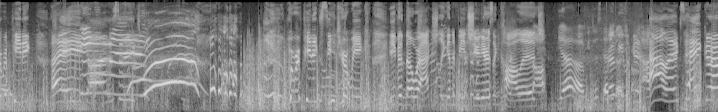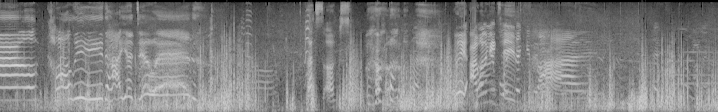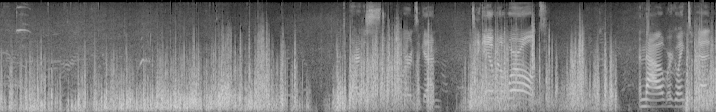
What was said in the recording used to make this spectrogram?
We are repeating. Hey, guys. Woo! We're repeating senior week, even though we're actually going to be juniors in college. Yeah, we just ended Remie, look at Alex, hey girl. Colleen, how you doing? That sucks. Wait, I want to be taped. Bye. They're just stupid words again. Taking over the world. And now we're going to bed.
